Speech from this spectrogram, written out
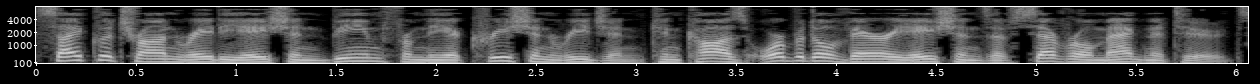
Cyclotron radiation beamed from the accretion region can cause orbital variations of several magnitudes.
